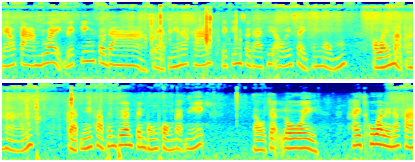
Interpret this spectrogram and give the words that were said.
แล้วตามด้วยเบกกิ้งโซดาแบบนี้นะคะเบกกิ้งโซดาที่เอาไว้ใส่ขนม เอาไว้หมักอาหาร แบบนี้ค่ะเพื่อนๆเป็นผงๆแบบนี้ เราจะโรยให้ทั่วเลยนะคะ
